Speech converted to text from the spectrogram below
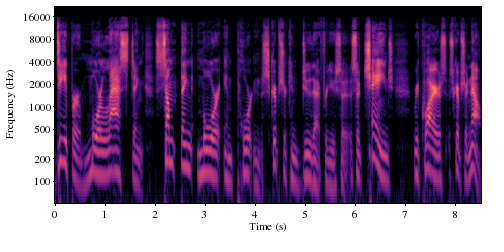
deeper, more lasting, something more important. Scripture can do that for you. So, so change requires scripture. Now,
